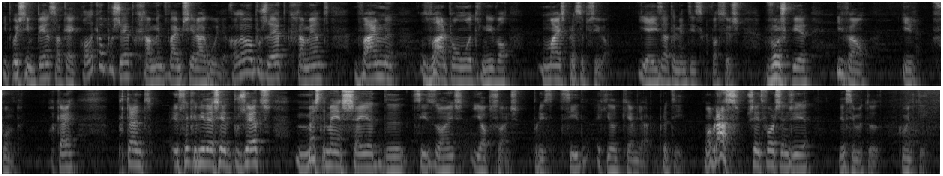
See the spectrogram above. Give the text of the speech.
e depois sim pensa, ok, qual é que é o projeto que realmente vai mexer a agulha? Qual é o projeto que realmente vai-me levar para um outro nível o mais depressa possível? E é exatamente isso que vocês vão escolher e vão ir fundo, ok? Portanto, eu sei que a vida é cheia de projetos, mas também é cheia de decisões e opções. Por isso, decide aquilo que é melhor para ti. Um abraço, cheio de força energia e, acima de tudo, com muito aqui.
